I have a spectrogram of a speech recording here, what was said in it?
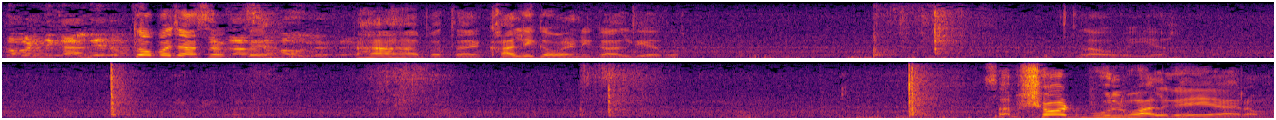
कवर निकाल दिया तो पचास सकते हैं। है। हाँ हाँ पता है खाली कवर निकाल दिया तो। लाओ भैया। सब शॉट भूल भाल गए यार हम।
